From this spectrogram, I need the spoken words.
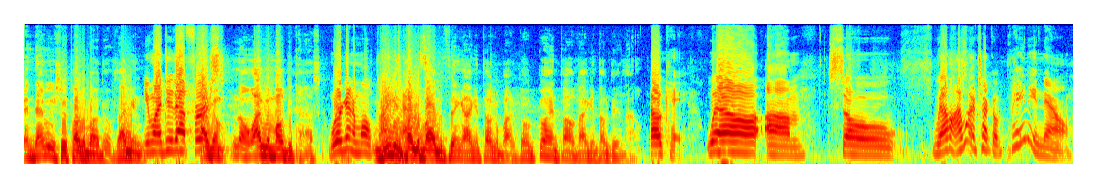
and then we should talk about those. I can, you want to do that I first? can, no, I can multitask. We're going to multitask. We can talk about the thing, I can talk about it. Go, go ahead and talk. I can talk to you now. Okay. Well, um, so, well, I want to talk about painting now.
